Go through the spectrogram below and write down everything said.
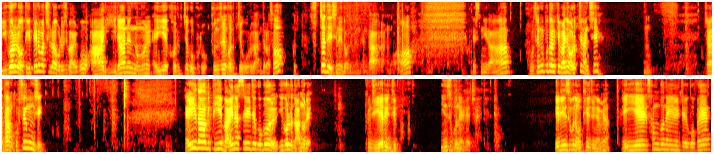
이거를 어떻게 때려 맞추려고 그러지 말고 아 2라는 놈을 A의 거듭 제곱으로 분수의 거듭 제곱으로 만들어서 그 숫자 대신에 넣어주면 된다라는 거 됐습니다. 뭐 생각보다 그렇게 많이 어렵진 않지? 음. 자 다음 곱셈 공식 A 더하기 B의 마이너스 1제곱을 이걸로 나누래. 그럼 이제 얘를 이제 인수분해를 해줘야 돼. 얘를 인수분해 어떻게 해주냐면 A의 3분의 1제곱의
